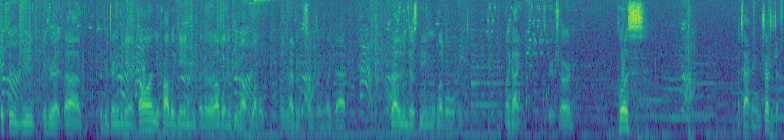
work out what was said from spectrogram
if you're you, if you're at uh, if your journey began at dawn, you'll probably gain another level, and you'll be about level 11 or something like that, rather than just being level 8, like I am. Spirit shard. Plus, attacking the treasure chest.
